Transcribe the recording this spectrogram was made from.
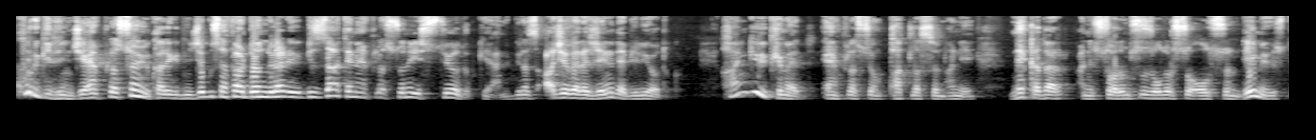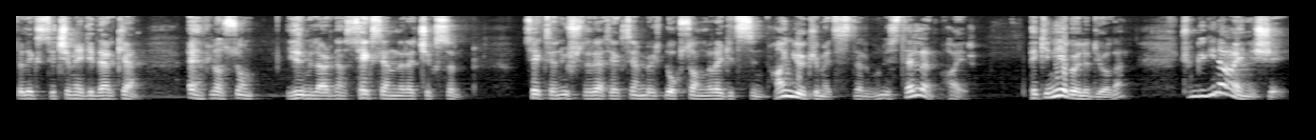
Kur gidince, enflasyon yukarı gidince bu sefer döndüler. E, biz zaten enflasyonu istiyorduk yani. Biraz acı vereceğini de biliyorduk. Hangi hükümet enflasyon patlasın hani ne kadar hani sorumsuz olursa olsun değil mi? Üstelik seçime giderken enflasyon 20'lerden 80'lere çıksın. 83 lira, 85, 90 lira gitsin. Hangi hükümet ister bunu? İsterler mi? Hayır. Peki niye böyle diyorlar? Çünkü yine aynı şey.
